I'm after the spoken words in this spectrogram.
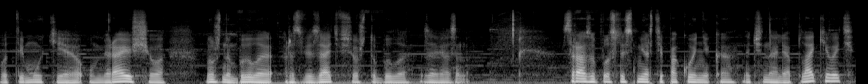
вот и муки умирающего, нужно было развязать все, что было завязано. Сразу после смерти покойника начинали оплакивать,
